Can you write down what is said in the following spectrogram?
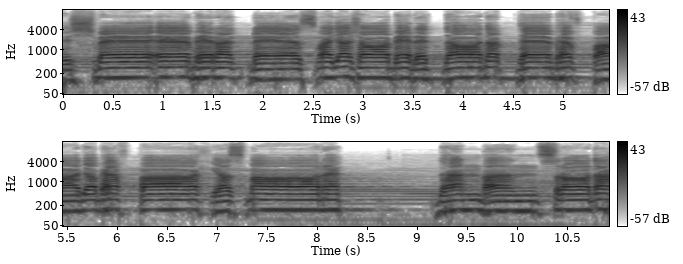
विश्वेभिरग्ने स्वयशोभिरुद्धोदब्धेभिः पायुभिः पाह्यस्मान् धन्वन् स्रोतः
